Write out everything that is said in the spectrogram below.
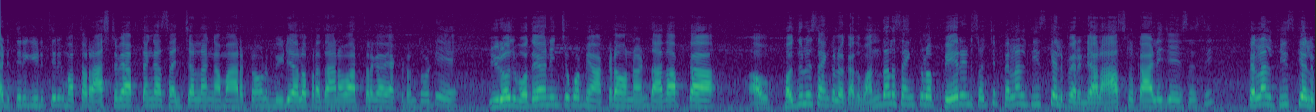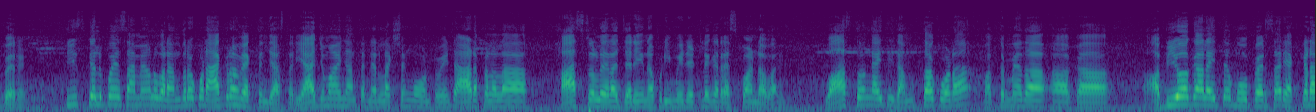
అడి తిరిగి ఇడి తిరిగి మొత్తం రాష్ట్ర వ్యాప్తంగా సంచలనంగా మారటం మీడియాలో ప్రధాన వార్తలుగా ఎక్కడంతో ఈరోజు ఉదయం నుంచి కూడా మేము అక్కడ ఉన్నాం దాదాపుగా పదుల సంఖ్యలో కాదు వందల సంఖ్యలో పేరెంట్స్ వచ్చి పిల్లల్ని తీసుకెళ్ళిపోయారండి. వాళ్ళ హాస్టల్ ఖాళీ చేసేసి పిల్లల్ని తీసుకెళ్ళిపోయారండి. తీసుకెళ్ళిపోయే సమయంలో వారందరూ కూడా ఆగ్రహం వ్యక్తం చేస్తారు యాజమాన్యం అంత నిర్లక్ష్యంగా ఉండటం ఏంటి? ఆడపిల్లల హాస్టల్లో ఇలా జరిగినప్పుడు ఇమీడియట్లీగా రెస్పాండ్ అవ్వాలి. వాస్తవంగా అయితే ఇదంతా కూడా మొత్తం మీద ఒక అభియోగాలు అయితే మోపారు సార్. ఎక్కడా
